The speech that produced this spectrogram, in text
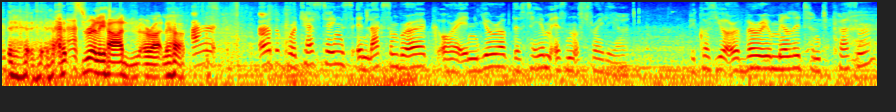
it's really hard right now. Are, are the protestings in Luxembourg or in Europe the same as in Australia? Because you're a very militant person.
